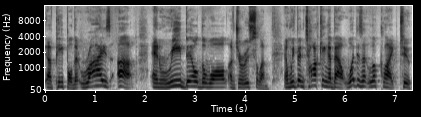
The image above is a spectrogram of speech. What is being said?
of people that rise up and rebuild the wall of Jerusalem. And we've been talking about what does it look like to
